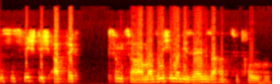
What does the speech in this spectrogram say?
Es ist wichtig, Abwechslung zu haben. Also nicht immer dieselbe Sache zu trinken.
